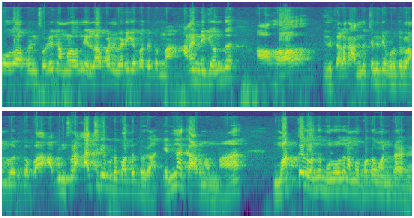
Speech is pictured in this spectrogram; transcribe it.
போகுதோ அப்படின்னு சொல்லி நம்மளை வந்து எல்லா பையனும் வேடிக்கை பார்த்துட்டு இருந்தான். ஆனால் இன்னைக்கு வந்து ஆஹா இதுக்கழக அந்த சின்னத்தை கொடுத்துக்கலாம் இருக்கப்பா அப்படின்னு சொல்லி ஆச்சரியப்பட்டு பார்த்துட்டு இருக்கான். என்ன காரணம்னா மக்கள் வந்து முழுவதும் நம்ம பக்கம் வந்துட்டாங்க.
